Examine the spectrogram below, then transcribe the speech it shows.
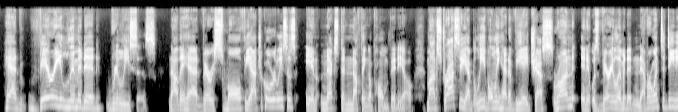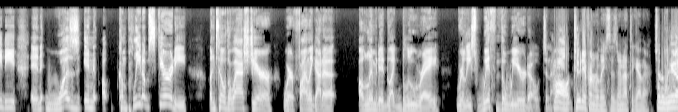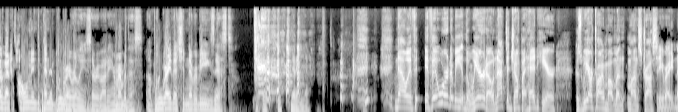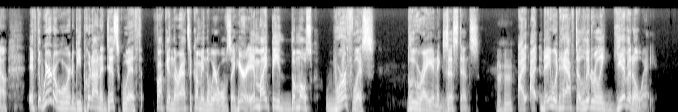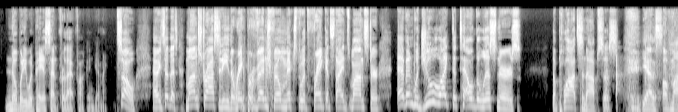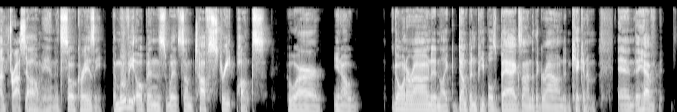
had very limited releases. Now they had very small theatrical releases in next to nothing of home video. Monstrosity, I believe, only had a VHS run and it was very limited, never went to DVD, and it was in uh, complete obscurity until the last year where it finally got a, a limited like Blu-ray release with the weirdo tonight. Well, two different releases. They're not together. So the Weirdo got its own independent Blu-ray release. Everybody, remember this: a Blu-ray that should never be exist. Just- just kidding you. Now, if if it were to be the weirdo, not to jump ahead here, because we are talking about mon- monstrosity right now. If the weirdo were to be put on a disc with fucking the rats are coming, the werewolves are here, it might be the most worthless Blu-ray in existence. Mm-hmm. I, I they would have to literally give it away. Nobody would pay a cent for that fucking gimmick. So, having said this, Monstrosity, the rape revenge film mixed with Frankenstein's monster. Evan, would you like to tell the listeners the plot synopsis yes of Monstrosity? Oh man, it's so crazy. The movie opens with some tough street punks who are, you know, going around and like dumping people's bags onto the ground and kicking them. And they have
